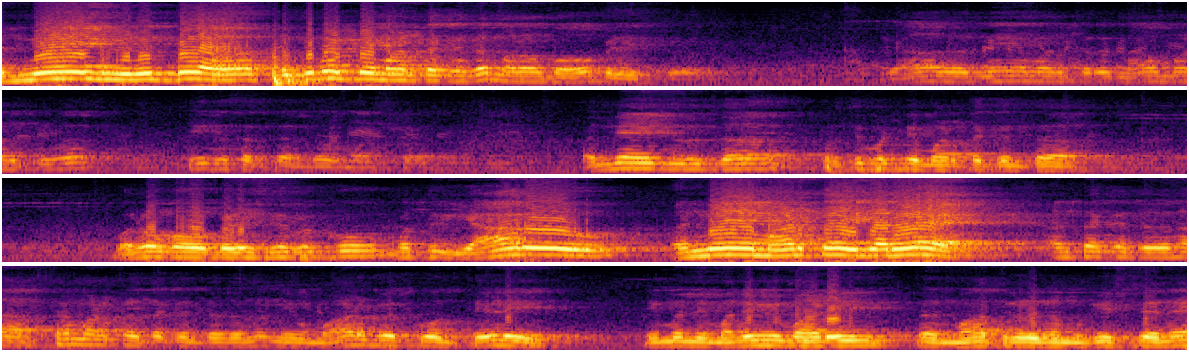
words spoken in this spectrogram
ಅನ್ಯಾಯ ವಿರುದ್ಧ ಪ್ರತಿಭಟನೆ ಮಾಡ್ತಕ್ಕಂಥ ಮನೋಭಾವ ಬೆಳೆಯುತ್ತೇವೆ ಯಾರು ಅನ್ಯಾಯ ಮಾಡ್ತಾರೆ ನಾವು ಮಾಡ್ತೀವ, ಕೇಂದ್ರ ಸರ್ಕಾರದವ್ರು ಮಾಡ್ತೇವೆ ಅನ್ಯಾಯ ವಿರುದ್ಧ ಪ್ರತಿಭಟನೆ ಮಾಡ್ತಕ್ಕಂಥ ಮನೋಭಾವ ಬೆಳೆಸಿರಬೇಕು. ಮತ್ತು ಯಾರು ಅನ್ಯಾಯ ಮಾಡ್ತಾ ಇದ್ದಾರೆ ಅಂತಕ್ಕಂಥದನ್ನ ಅರ್ಥ ಮಾಡ್ಕೊಳ್ತಕ್ಕಂಥದ್ದನ್ನು ನೀವು ಮಾಡಬೇಕು ಅಂತೇಳಿ ನಿಮ್ಮಲ್ಲಿ ಮನವಿ ಮಾಡಿ ನನ್ನ ಮಾತುಗಳನ್ನು ಮುಗಿಸ್ತೇನೆ.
